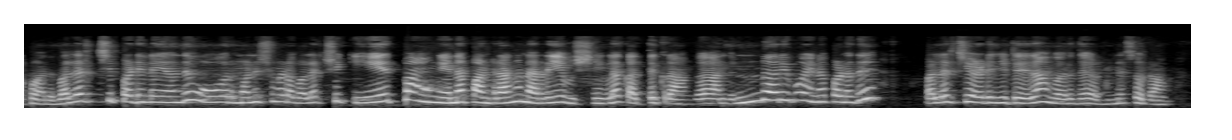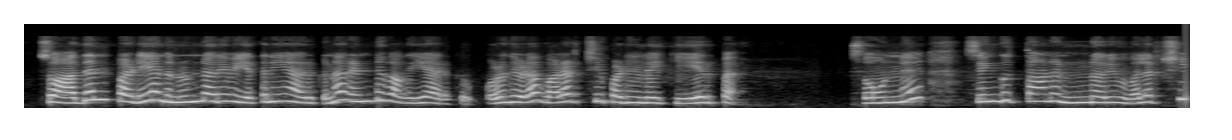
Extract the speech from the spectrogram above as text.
அப்போ அந்த வளர்ச்சி படிநிலை வந்து ஒவ்வொரு மனுஷனோட வளர்ச்சிக்கு ஏற்ப அவங்க என்ன பண்றாங்க? நிறைய விஷயங்களை கத்துக்கிறாங்க. அந்த நுண்ணறிவும் என்ன பண்ணுது? வளர்ச்சி அடைஞ்சிட்டே தான் வருது அப்படின்னு சொல்றாங்க. சோ அதன்படி அந்த நுண்ணறிவு எத்தனையா இருக்குன்னா ரெண்டு வகையா இருக்கு. குழந்தையோட வளர்ச்சி படிநிலைக்கு ஏற்ப. சோ ஒண்ணு செங்குத்தான நுண்ணறிவு வளர்ச்சி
